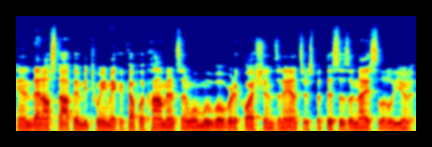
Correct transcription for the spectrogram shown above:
and then I'll stop in between, make a couple of comments, and we'll move over to questions and answers. But this is a nice little unit.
